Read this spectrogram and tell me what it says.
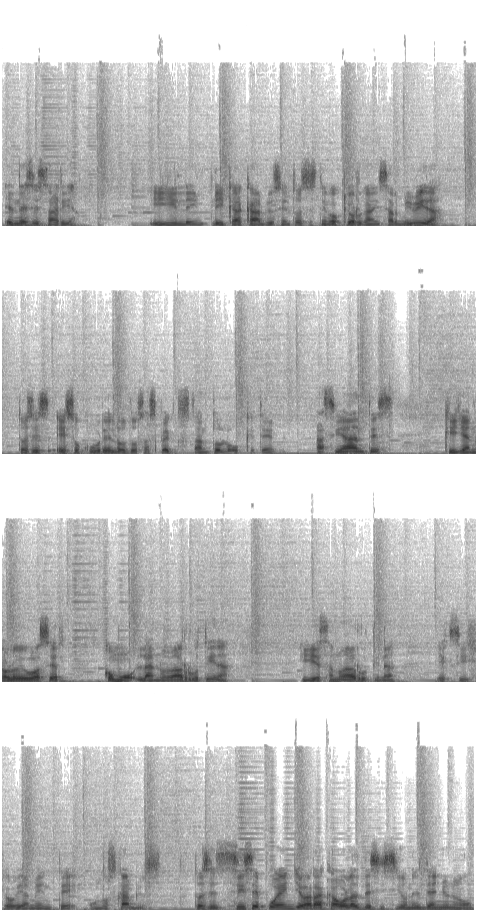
es necesaria y le implica cambios, entonces tengo que organizar mi vida. Entonces, eso cubre los dos aspectos, tanto lo que te hacía antes que ya no lo debo hacer como la nueva rutina. Y esa nueva rutina exige obviamente unos cambios. Entonces sí se pueden llevar a cabo las decisiones de año nuevo,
